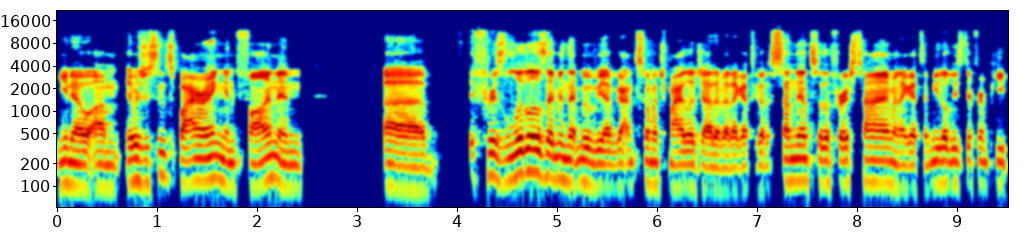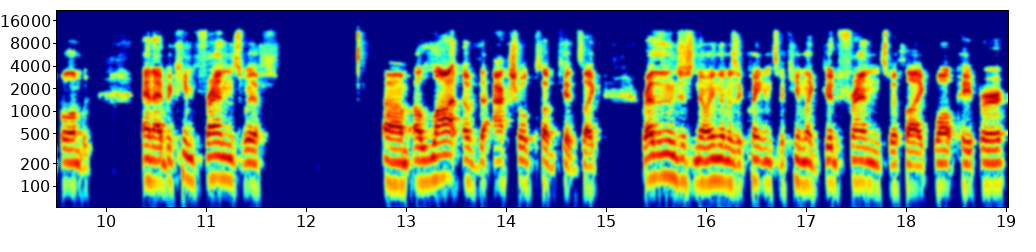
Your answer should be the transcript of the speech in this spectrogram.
you know, um, it was just inspiring and fun. And uh, for as little as I'm in that movie, I've gotten so much mileage out of it. I got to go to Sundance for the first time, and I got to meet all these different people, and, and I became friends with um, a lot of the actual club kids. Like rather than just knowing them as acquaintance, became like good friends with like Walt Paper,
